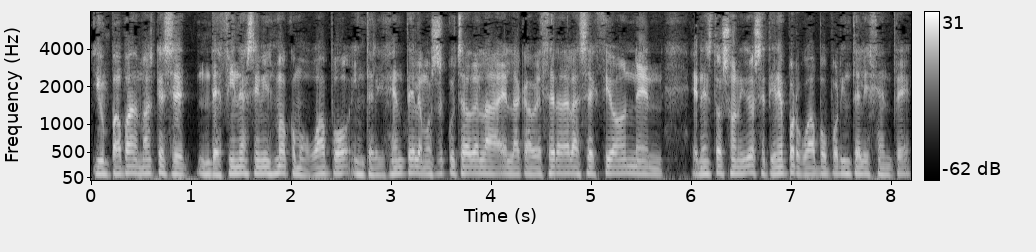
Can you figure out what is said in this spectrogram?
Y un papa además que se define a sí mismo como guapo, inteligente, lo hemos escuchado en la, en la cabecera de la sección, en, en estos sonidos, se tiene por guapo, por inteligente.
